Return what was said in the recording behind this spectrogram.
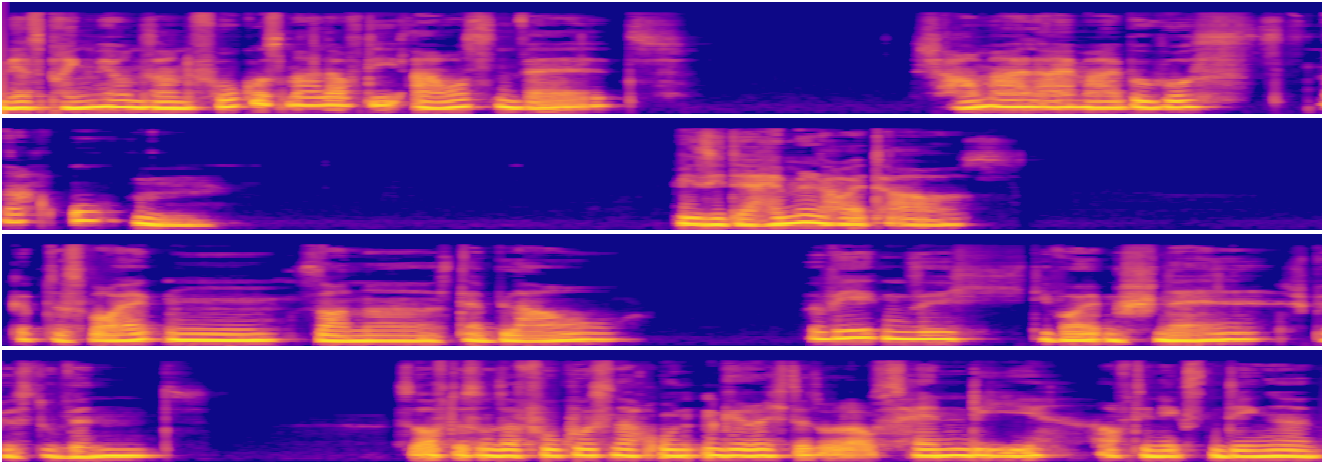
Und jetzt bringen wir unseren Fokus mal auf die Außenwelt. Schau mal einmal bewusst nach oben. Wie sieht der Himmel heute aus? Gibt es Wolken, Sonne, ist der blau? Bewegen sich die Wolken schnell? Spürst du Wind? So oft ist unser Fokus nach unten gerichtet oder aufs Handy, auf die nächsten Dinge,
